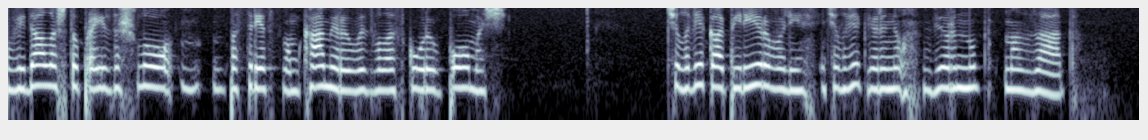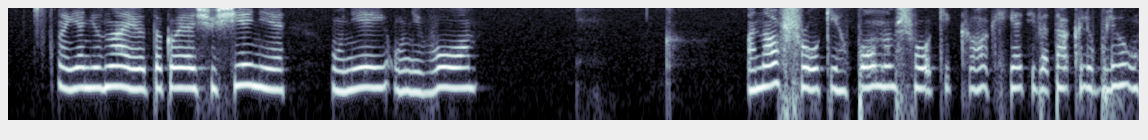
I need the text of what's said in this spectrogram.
увидала, что произошло посредством камеры, вызвала скорую помощь. Человека оперировали, и человек верну, вернут назад. Я не знаю, такое ощущение у ней, у него. Она в шоке, в полном шоке. Как я тебя так люблю.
